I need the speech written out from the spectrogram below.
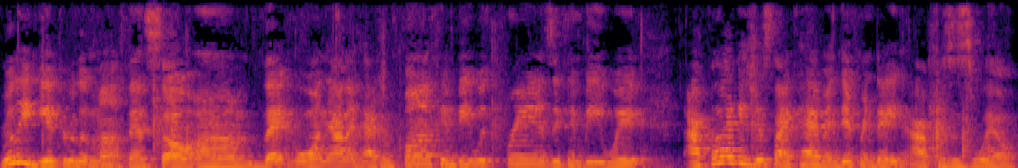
really get through the month. And so um, that going out and having fun can be with friends. It can be with I feel like it's just like having different dating options as well.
